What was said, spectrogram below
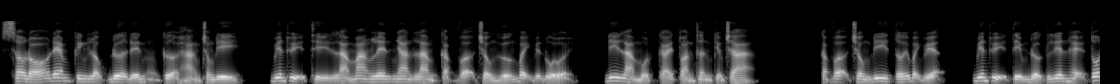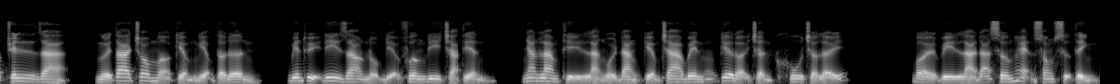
sau đó đem kinh lộc đưa đến cửa hàng trong đi, biên thụy thì là mang lên nhan làm cặp vợ chồng hướng bệnh viện đuổi, đi làm một cái toàn thân kiểm tra. Cặp vợ chồng đi tới bệnh viện, biên thụy tìm được liên hệ tốt chuyên gia, người ta cho mở kiểm nghiệm tờ đơn, biên thụy đi giao nộp địa phương đi trả tiền, nhan lam thì là ngồi đang kiểm tra bên kia đợi trần khu trở lấy. Bởi vì là đã sớm hẹn xong sự tình,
